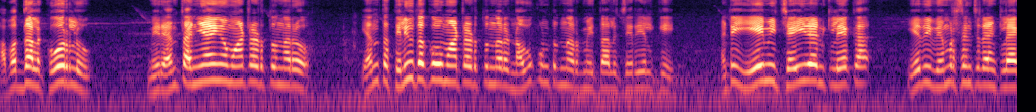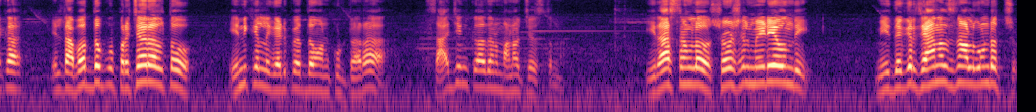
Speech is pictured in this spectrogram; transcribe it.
అబద్ధాల కోర్లు. మీరు ఎంత అన్యాయంగా మాట్లాడుతున్నారో ఎంత తెలివి తక్కువ మాట్లాడుతున్నారో నవ్వుకుంటున్నారు మీ చర్యలకి. అంటే ఏమి చేయడానికి లేక ఏది విమర్శించడానికి లేక ఇలాంటి అబద్ధపు ప్రచారాలతో ఎన్నికలను గడిపేద్దాం అనుకుంటారా సాధ్యం కాదని మనం చేస్తున్నాం. ఈ రాష్ట్రంలో సోషల్ మీడియా ఉంది. మీ దగ్గర ఛానల్స్ నాలుగు ఉండొచ్చు.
